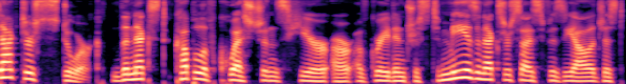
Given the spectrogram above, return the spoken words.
Dr. Stork, the next couple of questions here are of great interest to me as an exercise physiologist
